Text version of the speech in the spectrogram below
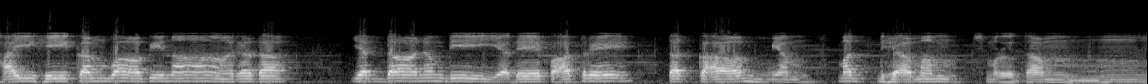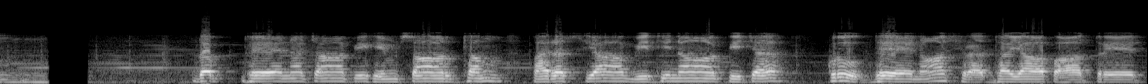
हैहिकं वापि नारद। यद्दानं दीयते पात्रे तत्काम्यं मध्यमं स्मृतम्। दग्धेन चापि हिंसार्थं परस्या विधिनापि च क्रुद्धेनाश्रद्धया पात्रे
